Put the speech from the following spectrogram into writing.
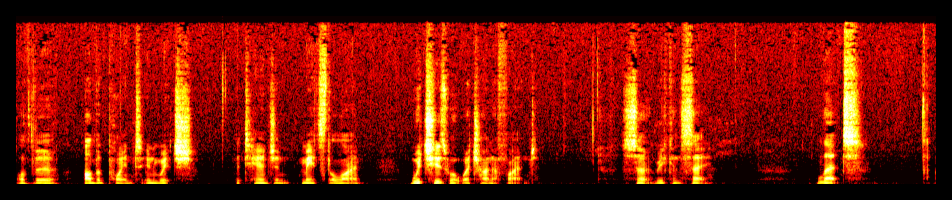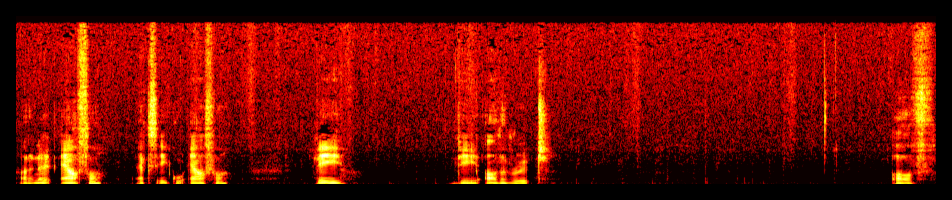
of the other point in which the tangent meets the line, which is what we're trying to find. So we can say, let, I don't know, alpha, x equal alpha, be the other root of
